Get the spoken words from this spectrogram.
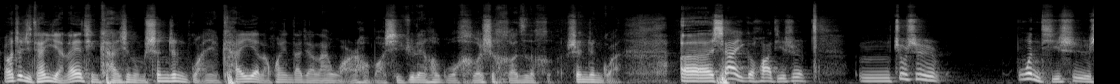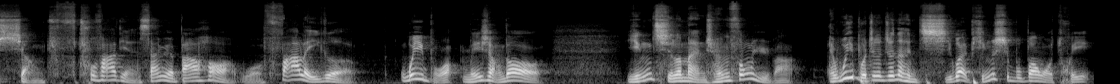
然后这几天演的也挺开心的，我们深圳馆也开业了，欢迎大家来玩，好不好？喜剧联合国，和是盒子的和，深圳馆。呃，下一个话题是，嗯，就是问题是想出发点，三月八号我发了一个微博，没想到引起了满城风雨吧。哎，微博这个真的很奇怪，平时不帮我推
